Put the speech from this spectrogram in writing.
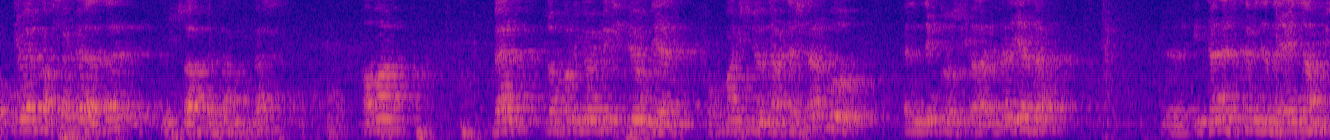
okumaya kalksak herhalde 3 saatte falan bitmez. Ama ben raporu görmek istiyorum diyen, okumak istiyorum arkadaşlar bu elindeki dosyayı alabilirler ya da e, internet sitemizde de yayınlanmış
